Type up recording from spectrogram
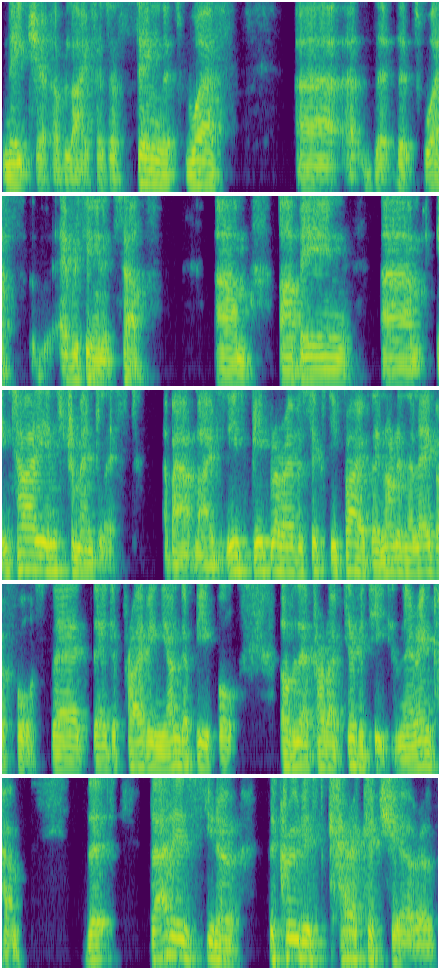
nature of life as a thing that's worth uh, uh, that, that's worth everything in itself, um, are being um, entirely instrumentalist about lives. These people are over 65. They're not in the labor force. They're, they're depriving younger people of their productivity and their income. That, that is, you know, the crudest caricature of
